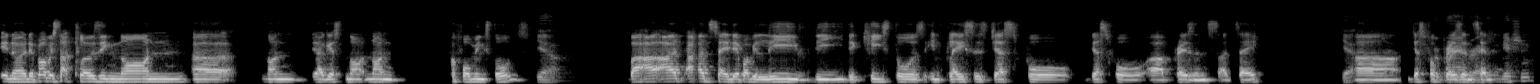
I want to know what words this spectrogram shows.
You know, they probably start closing non uh, non I guess not non performing stores. Yeah. But I, I'd, I'd say they probably leave the the key stores in places just for just for uh, presence. I'd say. Yeah. Uh, just for, For presence and recognition.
